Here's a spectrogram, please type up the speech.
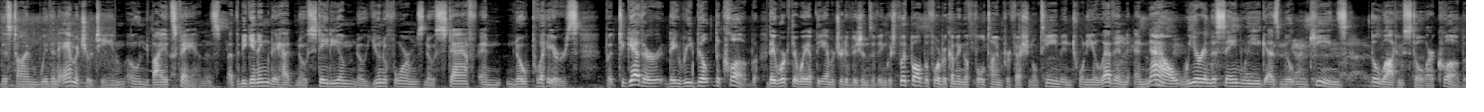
this time with an amateur team owned by its fans. At the beginning, they had no stadium, no uniforms, no staff, and no players but together they rebuilt the club. They worked their way up the amateur divisions of English football before becoming a full time professional team in 2011, and now we are in the same league as Milton Keynes, the lot who stole our club.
